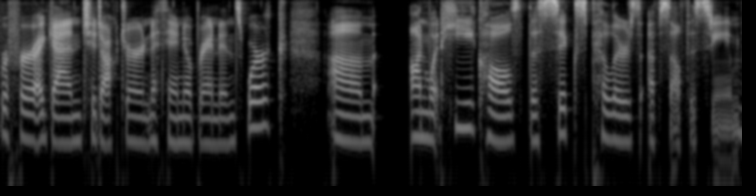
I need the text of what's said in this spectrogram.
refer again to Dr. Nathaniel Branden's work um, on what he calls the six pillars of self esteem.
